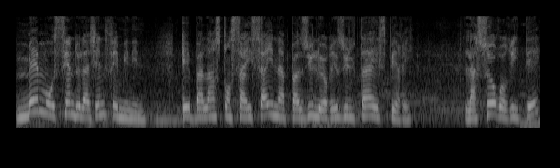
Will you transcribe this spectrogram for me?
même au sein de la jeune féminine. Et Balance ton saïsaï n'a pas eu le résultat espéré. La sororité,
